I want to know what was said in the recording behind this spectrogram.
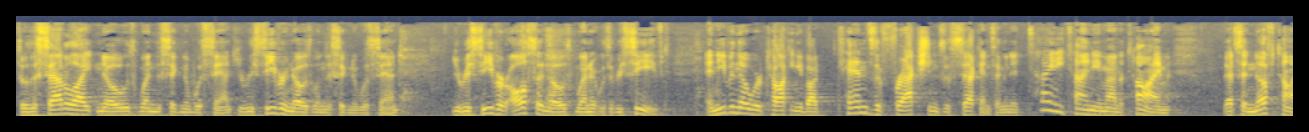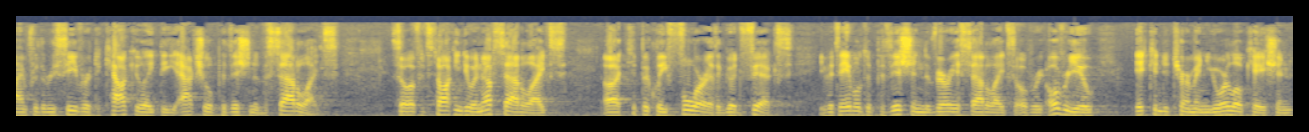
So the satellite knows when the signal was sent, your receiver knows when the signal was sent, your receiver also knows when it was received. And even though we're talking about tens of fractions of seconds, I mean a tiny, tiny amount of time, that's enough time for the receiver to calculate the actual position of the satellites. So if it's talking to enough satellites, uh, typically four is a good fix, if it's able to position the various satellites over, over you, it can determine your location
